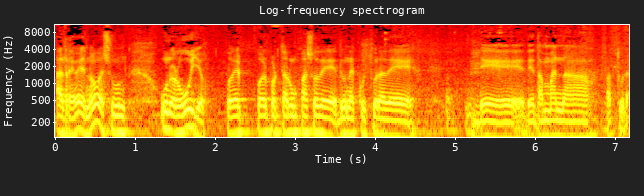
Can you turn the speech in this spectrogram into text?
al revés, ¿no? Es un, un orgullo poder, poder portar un paso de, de una escultura de, de, de tan magna factura.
